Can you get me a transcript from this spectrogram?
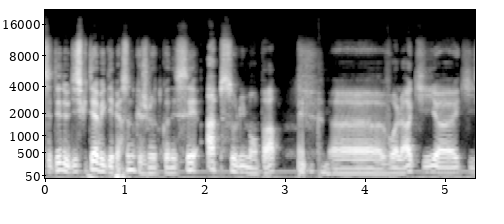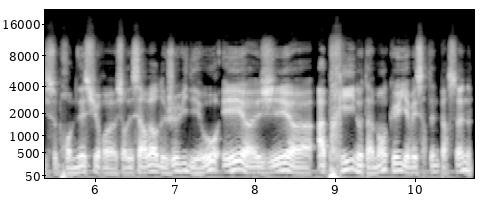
c'était de discuter avec des personnes que je ne connaissais absolument pas euh, voilà, qui, euh, qui se promenait sur, euh, sur des serveurs de jeux vidéo. Et j'ai appris notamment qu'il y avait certaines personnes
